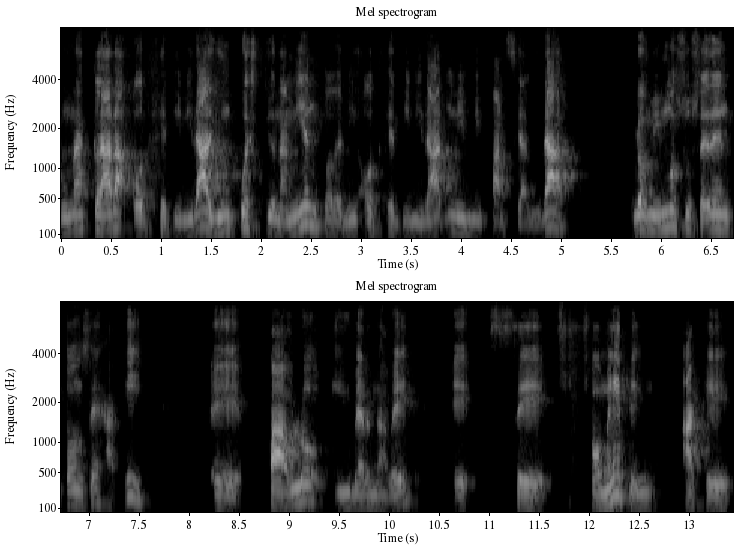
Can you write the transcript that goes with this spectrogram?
una clara objetividad y un cuestionamiento de mi objetividad y mi, parcialidad. Lo mismo sucede entonces aquí. Eh, Pablo y Bernabé eh, se someten a que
